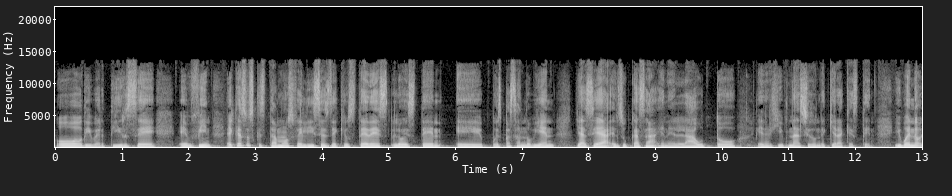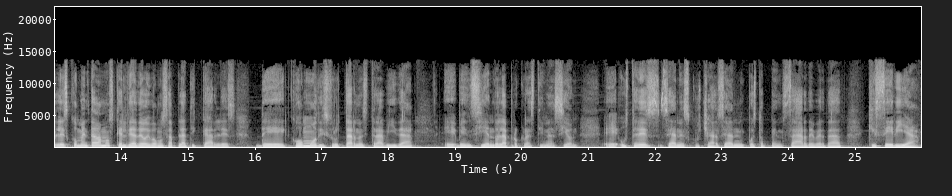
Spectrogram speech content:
o divertirse, en fin. El caso es que estamos felices de que ustedes lo estén eh, pues pasando bien, ya sea en su casa, en el auto, en el gimnasio, donde quiera que estén. Y bueno, les comentábamos que el día de hoy vamos a platicarles de cómo disfrutar nuestra vida. Eh, venciendo la procrastinación. Eh, ustedes se han escuchado, se han puesto a pensar de verdad qué sería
